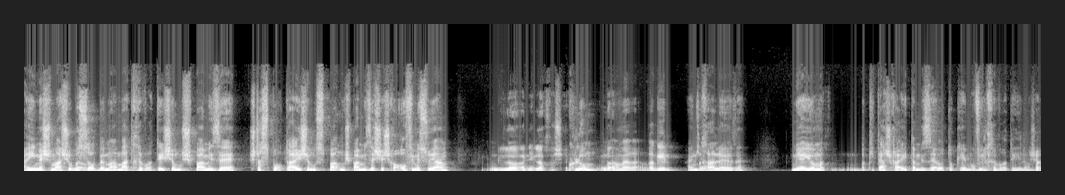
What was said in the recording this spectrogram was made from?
האם יש משהו לא. בסוף במעמד חברתי שמושפע מזה שאתה ספורטאי שמושפע מזה שיש לך אופי מסוים לא, אני לא חושב. כלום. לא. אתה אומר, רגיל, אין כן. בכלל איזה. מי היום בכיתה שלך היית מזהה אותו כמוביל חברתי למשל?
